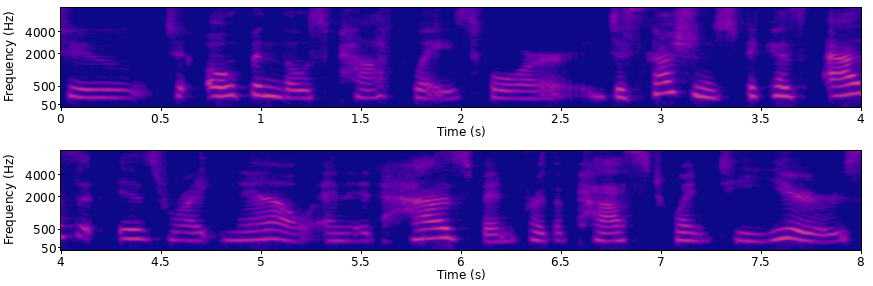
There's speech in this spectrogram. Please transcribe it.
to, to open those pathways for discussions because as it is right now, and it has been for the past 20 years,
